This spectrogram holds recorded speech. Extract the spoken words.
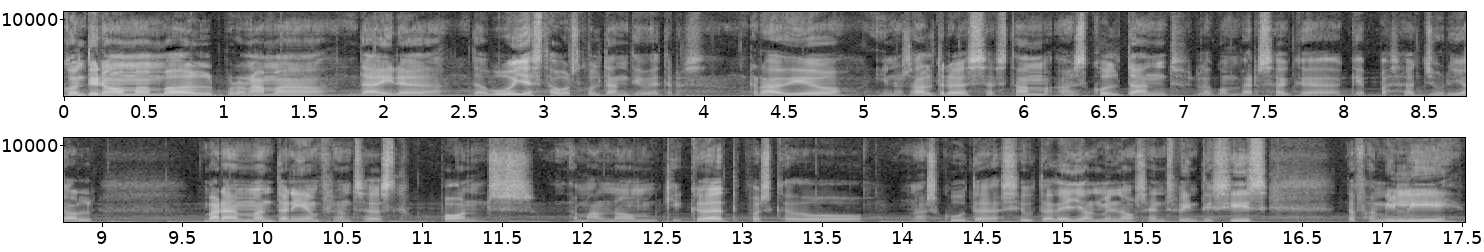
Continuem amb el programa d'aire d'avui. Estàu escoltant TV3 Ràdio i nosaltres estem escoltant la conversa que aquest passat juliol vàrem mantenir amb Francesc Pons, de malnom Quiquet, pescador nascut a Ciutadella el 1926, de família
